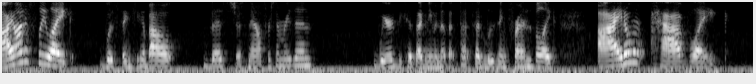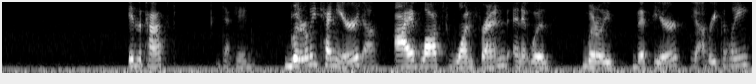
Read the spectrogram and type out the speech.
I honestly like was thinking about this just now for some reason. Weird because I didn't even know that that said losing friends, but like I don't have like in the past decade. literally 10 years yeah. I've lost one friend and it was literally this year yeah. recently.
